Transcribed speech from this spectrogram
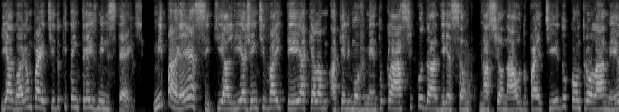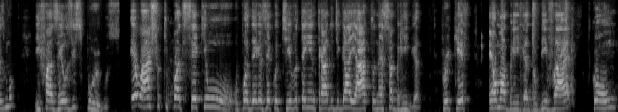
e agora é um partido que tem três ministérios. Me parece que ali a gente vai ter aquela, aquele movimento clássico da direção nacional do partido controlar mesmo e fazer os expurgos. Eu acho que pode ser que o, o Poder Executivo tenha entrado de gaiato nessa briga, porque é uma briga do Bivar com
